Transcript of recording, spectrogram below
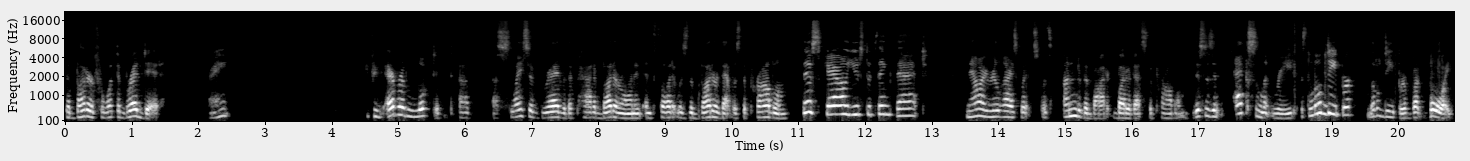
the butter for what the bread did, right? If you've ever looked at a, a slice of bread with a pat of butter on it and thought it was the butter that was the problem, this gal used to think that. Now I realize what's what's under the butter, butter that's the problem. This is an excellent read. It's a little deeper, a little deeper, but boy,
